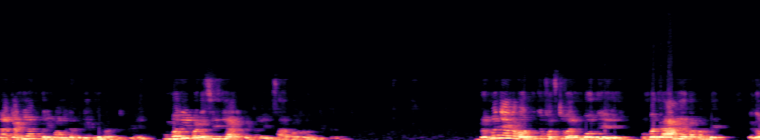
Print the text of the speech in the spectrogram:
நான் கன்னியாகுமரி மாவட்டத்திலிருந்து வந்திருக்கிறேன். குமரி வடசேரி அறக்கட்டளையின் சார்பாக வந்திருக்கிறேன். பிரம்மஞான வகுப்புக்கு ஃபர்ஸ்ட் வரும்போது ரொம்ப ஜாலியாக தான் வந்தேன். ஏதோ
